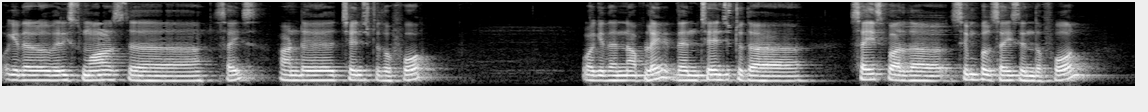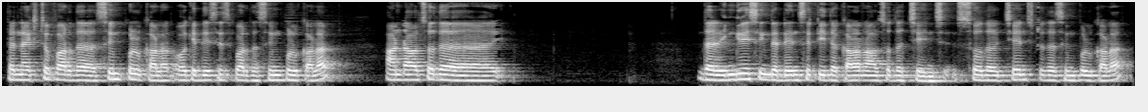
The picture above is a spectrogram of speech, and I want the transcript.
Okay the very small uh, size and uh, change to the 4 okay then apply. Then change to the size for the symbol size in the 4 the next for the symbol color. Okay this is for the symbol color. And also the the increasing the density the color also the change. So the change to the symbol color.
